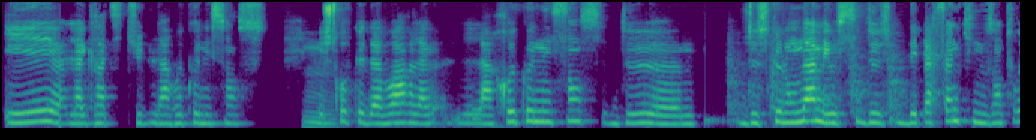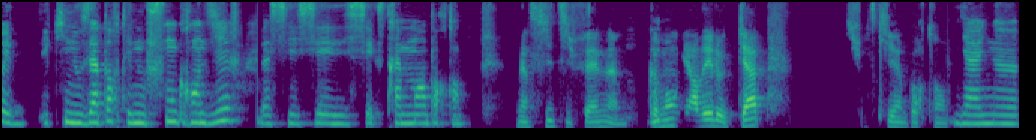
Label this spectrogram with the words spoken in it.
et la gratitude, la reconnaissance et je hmm. trouve que d'avoir la, reconnaissance de, euh, de ce que l'on a, mais aussi de, des personnes qui nous entourent et, qui nous apportent et nous font grandir, bah c'est extrêmement important. Merci Tiffaine. Comment garder le cap Il y a une,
